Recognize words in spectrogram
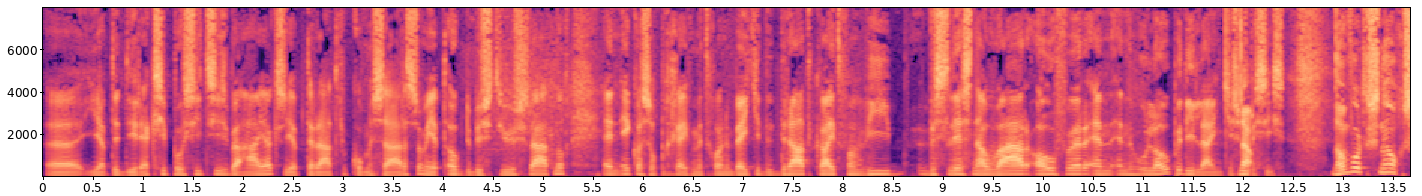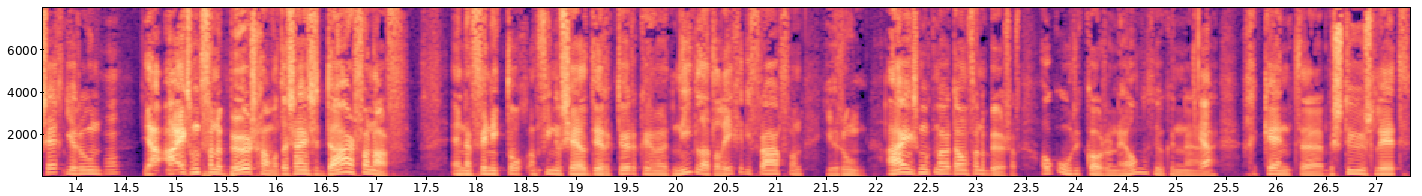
eh, je hebt de directieposities bij Ajax, je hebt de raad van commissarissen, maar je hebt ook de bestuursraad nog. En ik was op een gegeven moment gewoon een beetje de draad kwijt van wie beslist nou waar over en, en hoe lopen die lijntjes Nou, precies. Dan wordt er snel gezegd, Jeroen, Hm? ja, Ajax moet van de beurs gaan, want dan zijn ze daar vanaf. En dan vind ik toch een financieel directeur, dan kunnen we het niet laten liggen, die vraag van Jeroen. Ajax moet maar dan van de beurs af. Ook Uri Coronel, natuurlijk een eh, Ja. gekend eh, bestuurslid.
